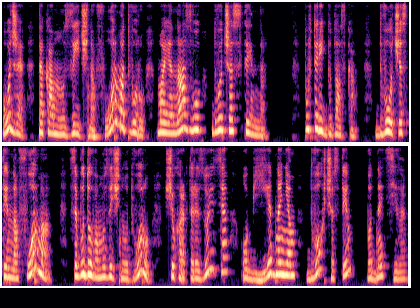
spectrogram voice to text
Отже, така музична форма твору має назву двочастинна. Повторіть, будь ласка, Двочастинна форма це будова музичного твору, що характеризується об'єднанням двох частин в одне ціле.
